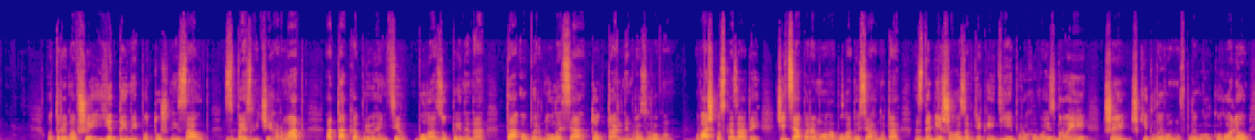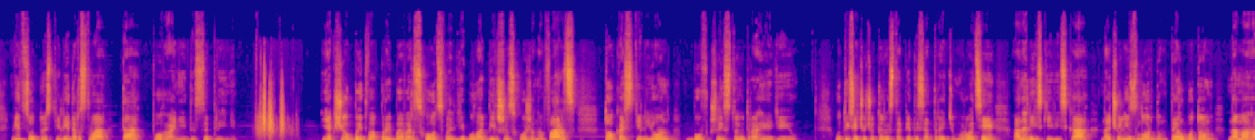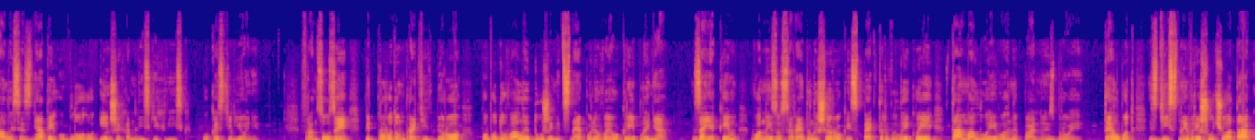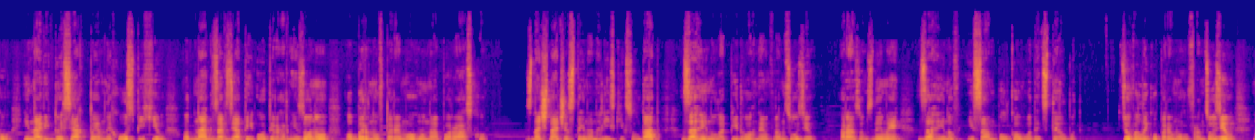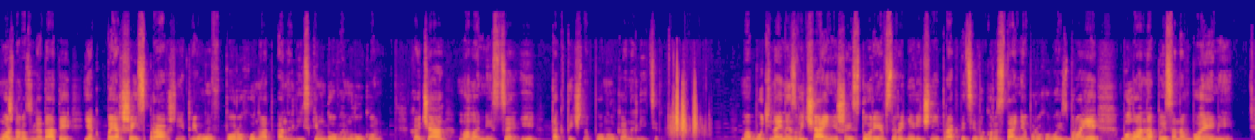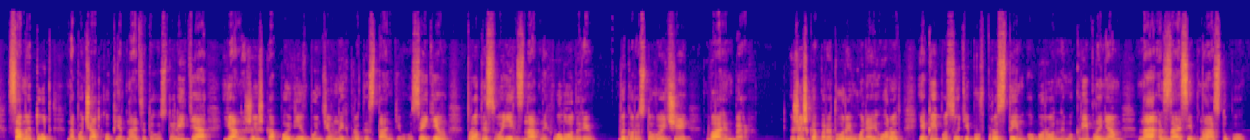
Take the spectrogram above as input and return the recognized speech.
Отримавши єдиний потужний залп з безлічі гармат, атака брюгенців була зупинена та обернулася тотальним розгромом. Важко сказати, чи ця перемога була досягнута здебільшого завдяки дії порохової зброї, чи шкідливому впливу алкоголю, відсутності лідерства та поганій дисципліні. Якщо битва при Беверсхоцфельді була більше схожа на фарс, то Кастільйон був чистою трагедією. У 1453 році англійські війська на чолі з лордом Телботом намагалися зняти облогу інших англійських військ у Кастільйоні. Французи під проводом братів Бюро побудували дуже міцне польове укріплення, за яким вони зосередили широкий спектр великої та малої вогнепальної зброї. Телбот здійснив рішучу атаку і навіть досяг певних успіхів, однак завзятий опір гарнізону обернув перемогу на поразку. Значна частина англійських солдат загинула під вогнем французів. Разом з ними загинув і сам полководець Телбот. Цю велику перемогу французів можна розглядати як перший справжній тріумф пороху над англійським довгим луком, хоча мала місце і тактична помилка англійців. Мабуть, найнезвичайніша історія в середньовічній практиці використання порохової зброї була написана в Богемії. Саме тут, на початку 15 століття, Ян Жишка повів бунтівних протестантів гуситів проти своїх знатних володарів, використовуючи Вагенберг. Жишка перетворив Гуляйгород, який по суті був простим оборонним укріпленням, на засіб наступу.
